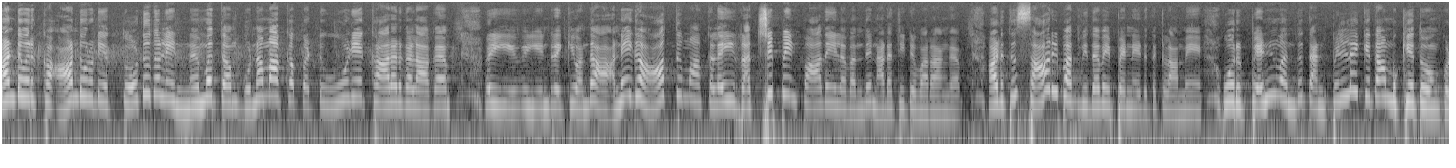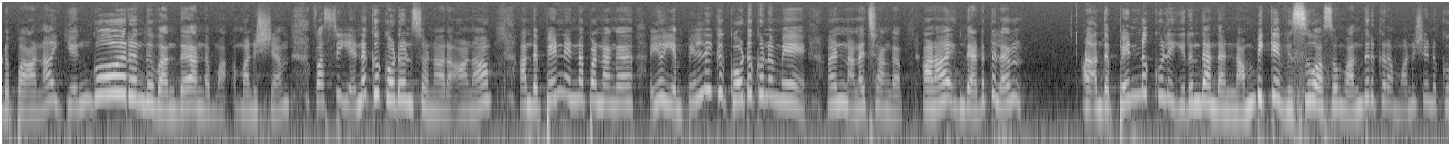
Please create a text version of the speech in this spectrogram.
ஆண்டவருக்கு ஆண்டவருடைய தொடுதலின் நிமித்தம் குணமாக்கப்பட்டு ஊழியக்காரர்களாக இன்றைக்கு வந்து அநேக ஆத்துமாக்களை ரட்சிப்பின் பாதையில் வந்து நடத்திட்டு வராங்க. அடுத்து சாரிபாத் விதவை பெண் எடுத்துக்கலாமே. ஒரு பெண் வந்து தன் பிள்ளைக்கு தான் முக்கியத்துவம் கொடுப்பா. ஆனால் எங்கோ இருந்து வந்த அந்த ம- மனுஷன் ஃபஸ்ட்டு எனக்கு கொடுன்னு சொன்னார். ஆனால் அந்த பெண் என்ன பண்ணாங்க? ஐயோ என் பிள்ளைக்கு கொடுக்கணுமே நினச்சாங்க. ஆனால் இந்த இடத்துல அந்த பெண்ணுக்குள்ளே இருந்த அந்த நம்பிக்கை விசுவாசம் வந்திருக்கிற மனுஷனுக்கு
